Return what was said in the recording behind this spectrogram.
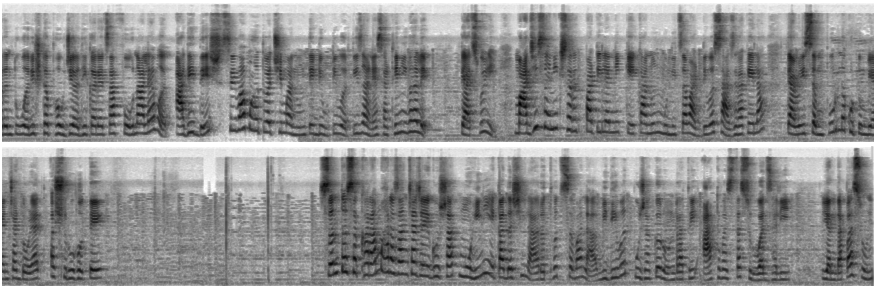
परंतु वरिष्ठ फौजी अधिकाऱ्याचा फोन आल्यावर आधी देश सेवा महत्वाची मानून ते ड्युटीवरती जाण्यासाठी निघाले. त्याचवेळी माजी सैनिक शरद पाटील यांनी केक आणून मुलीचा वाढदिवस साजरा केला. त्यावेळी संपूर्ण कुटुंबियांच्या डोळ्यात अश्रू होते. संत सखाराम महाराजांच्या जयघोषात मोहिनी एकादशीला रथोत्सवाला विधिवत पूजा करून रात्री आठ वाजता सुरुवात झाली. यंदापासून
